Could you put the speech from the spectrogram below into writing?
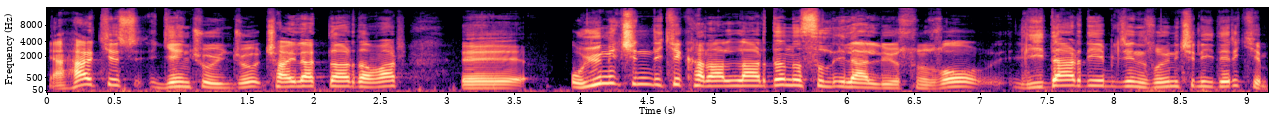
Yani herkes genç oyuncu. Çaylaklar da var. Ee, oyun içindeki kararlarda nasıl ilerliyorsunuz? O lider diyebileceğiniz oyun içi lideri kim?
